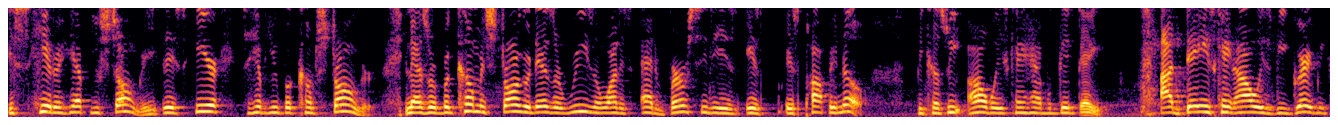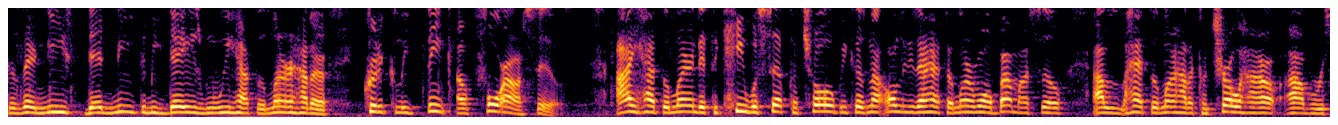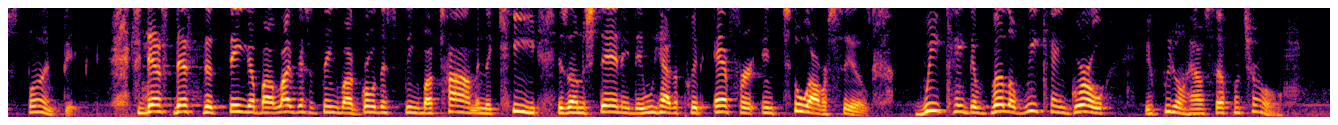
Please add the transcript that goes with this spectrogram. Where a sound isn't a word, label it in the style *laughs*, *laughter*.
it's here to help you stronger. It's here to help you become stronger. And as we're becoming stronger, there's a reason why this adversity is is, is popping up. Because we always can't have a good day. Our days can't always be great because there needs there need to be days when we have to learn how to critically think for ourselves. I had to learn that the key was self-control because not only did I have to learn more about myself, I had to learn how to control how I responded. See, that's that's the thing about life. That's the thing about growth. That's the thing about time. And the key is understanding that we have to put effort into ourselves. We can't develop, we can't grow if we don't have self-control.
